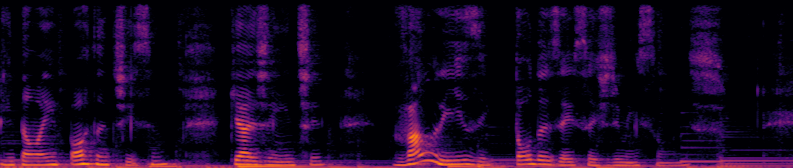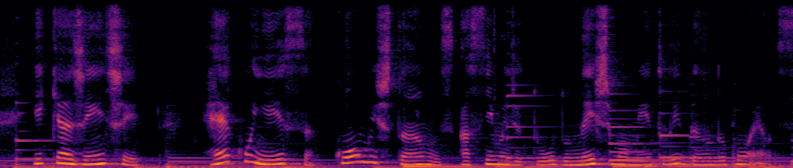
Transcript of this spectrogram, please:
Então é importantíssimo que a gente valorize todas essas dimensões e que a gente reconheça como estamos, acima de tudo, neste momento lidando com elas.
